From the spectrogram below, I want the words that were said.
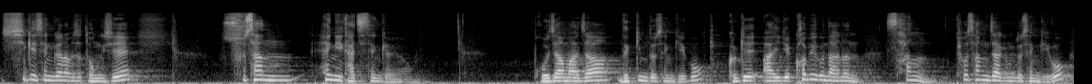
식이 생겨나면서 동시에 수상행이 같이 생겨요 보자마자 느낌도 생기고 그게 아 이게 컵이구나 하는 상, 표상작용도 생기고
